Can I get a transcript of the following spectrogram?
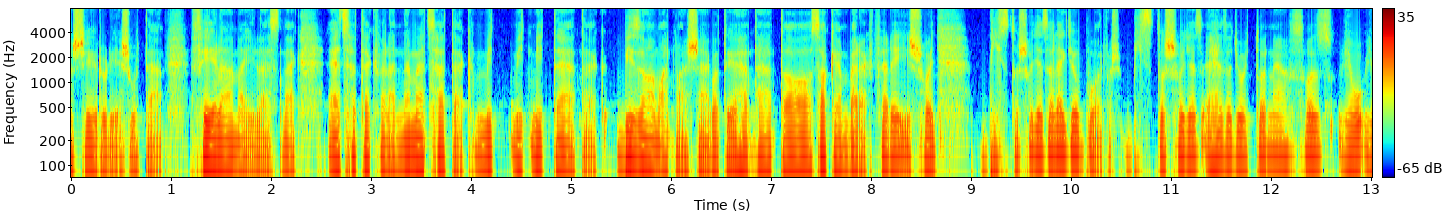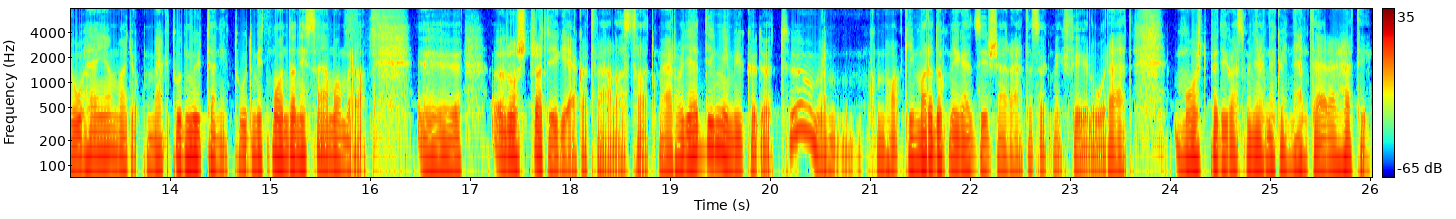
sérülés után. Félelmei lesznek. Edzhetek vele, nem edzhetek? Mit, mit, mit tehetek? Bizalmatlanságot élhet át a szakemberek felé is, hogy biztos, hogy ez a legjobb orvos? Biztos, hogy ez ehhez a gyógytornához jó, jó helyen vagyok? Meg tud műteni? Tud mit mondani számomra? Ö, rossz stratégiákat választhat, mert hogy eddig mi működött? Ha kimaradok még edzésen, ráteszek még fél órát. Most pedig azt mondják neki, hogy nem terelheti.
